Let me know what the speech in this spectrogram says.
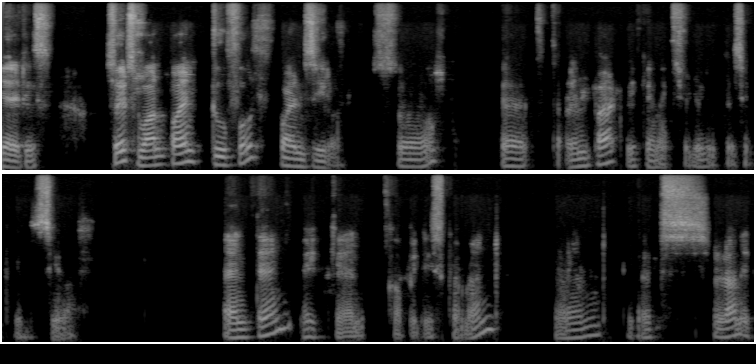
Here it is. So it's 1.24.0. So the, the end part we can actually replace it with zero. And then we can copy this command and let's run it.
